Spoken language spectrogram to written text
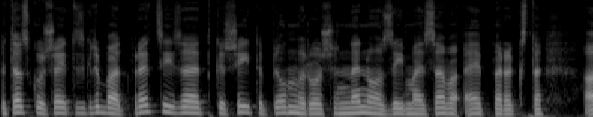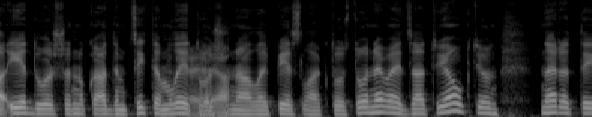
bet tas, ko šeit es gribētu precīzēt, ka šī pilnvarošana nenozīmē sava e-paraksta iedošanu kādam citam lietošanā, jā, jā. lai pieslēgtos. To nevajadzētu jaukt, un nereti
